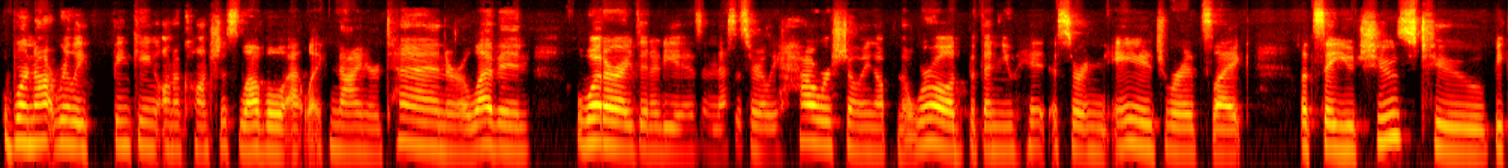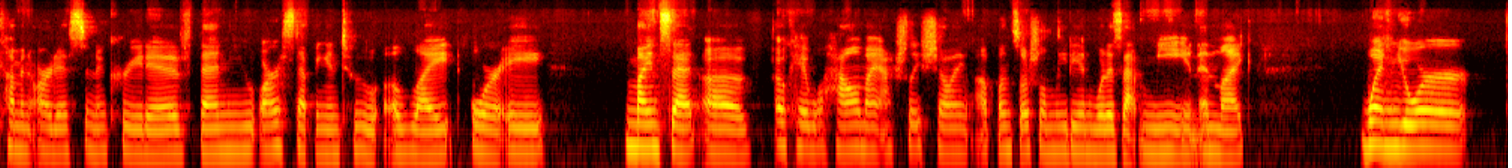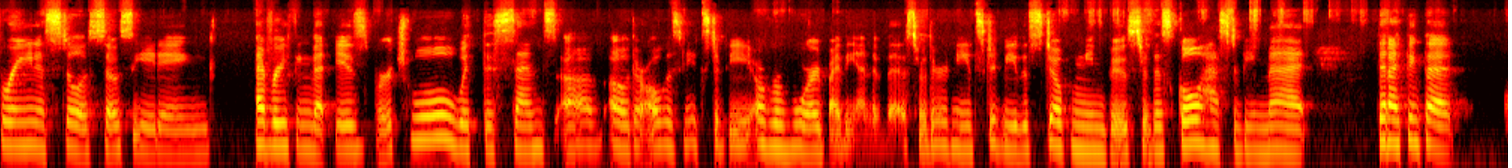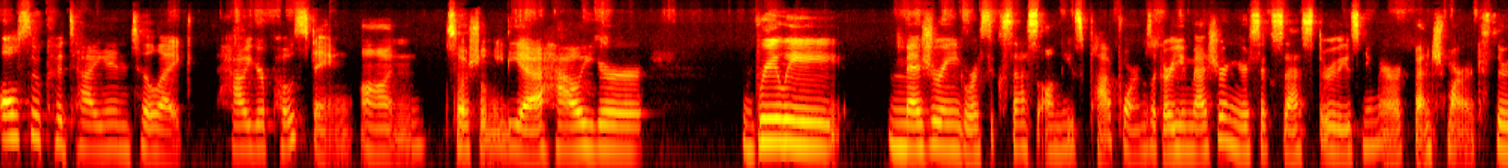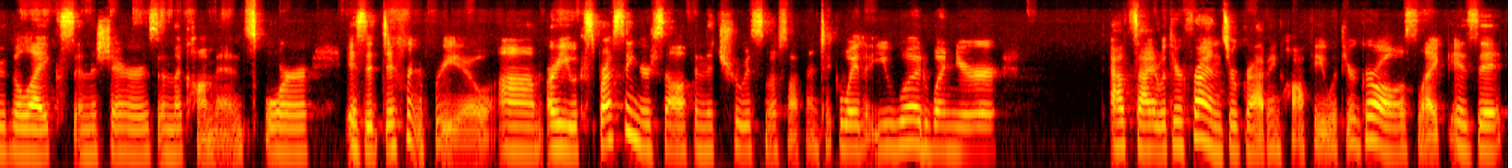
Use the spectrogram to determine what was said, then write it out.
we're not really thinking on a conscious level at like 9 or 10 or 11 what our identity is and necessarily how we're showing up in the world but then you hit a certain age where it's like let's say you choose to become an artist and a creative, then you are stepping into a light or a mindset of, okay, well, how am I actually showing up on social media and what does that mean? And like when your brain is still associating everything that is virtual with this sense of, oh, there always needs to be a reward by the end of this, or there needs to be this dopamine boost, or this goal has to be met, then I think that also could tie into like how you're posting on social media, how you're really measuring your success on these platforms. Like, are you measuring your success through these numeric benchmarks, through the likes and the shares and the comments, or is it different for you? Um, are you expressing yourself in the truest, most authentic way that you would when you're outside with your friends or grabbing coffee with your girls? Like, is it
